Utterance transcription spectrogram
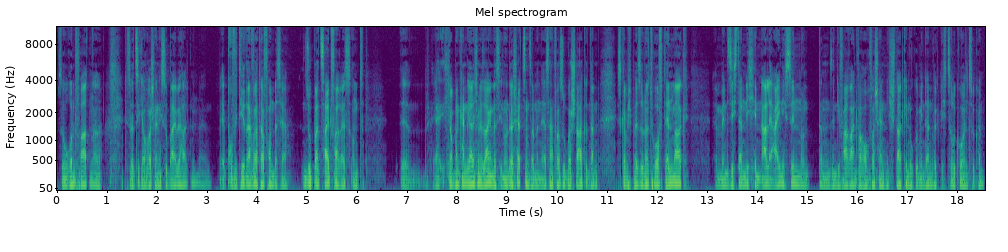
so Rundfahrten. Also das wird sich auch wahrscheinlich so beibehalten. Er profitiert einfach davon, dass er ein super Zeitfahrer ist und äh, ja, ich glaube, man kann gar nicht mehr sagen, dass sie ihn unterschätzen, sondern er ist einfach super stark und dann ist, glaube ich, bei so einer Tour auf Dänemark, äh, wenn die sich dann nicht hinten alle einig sind und dann sind die Fahrer einfach auch wahrscheinlich nicht stark genug, um ihn dann wirklich zurückholen zu können.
